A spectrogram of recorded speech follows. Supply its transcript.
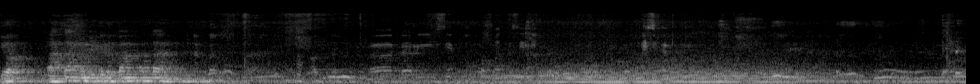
Yuk, Atan lebih ke depan Atan. dari situ lompat ke sini. Yuk,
